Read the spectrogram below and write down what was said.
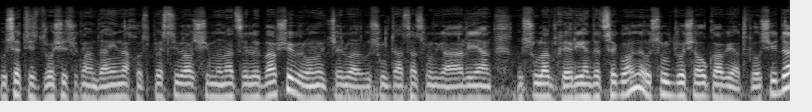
რუსეთის დროშის უკან დაინახოს ფესტივალში მონაწილე ბავშვები, რომელთაც შეიძლება რუსულ დასასრულს არიან, რუსულად ღერიან და ცეკვავენ და რუსული დროშა უკავიათ ხელში და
